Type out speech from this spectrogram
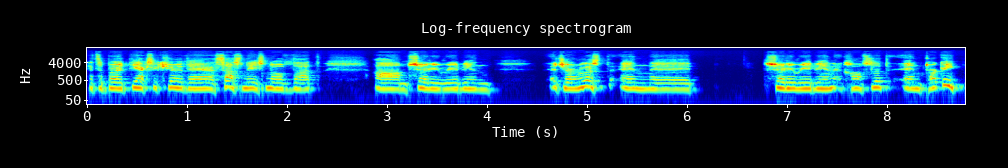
It's about the execution, the assassination of that um, Saudi Arabian journalist in the Saudi Arabian consulate in Turkey.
